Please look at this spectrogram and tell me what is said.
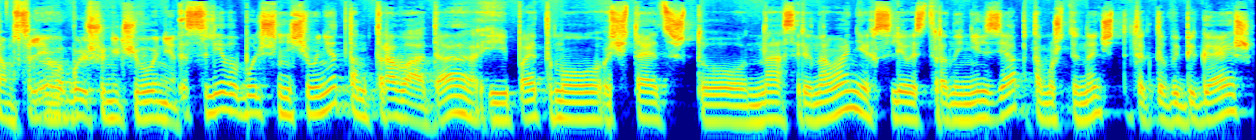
там слева а, больше ничего нет. Слева больше ничего нет, там трава, да, и поэтому считается, что на соревнованиях с левой стороны нельзя, потому что иначе ты тогда выбегаешь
